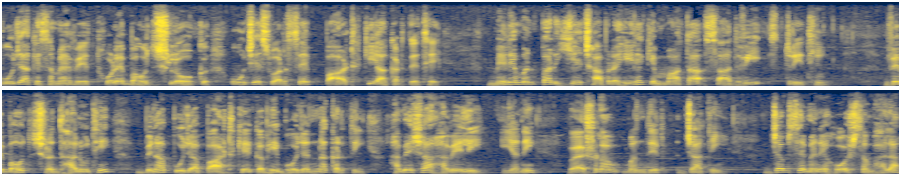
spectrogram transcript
पूजा के समय वे थोड़े बहुत श्लोक ऊँचे स्वर से पाठ किया करते थे। मेरे मन पर यह छाप रही है कि माता साध्वी स्त्री थीं। वे बहुत श्रद्धालु थीं, बिना पूजा पाठ के कभी भोजन न करती, हमेशा हवेली, यानी वैष्णव मंदिर जाती। जब से मैंने होश संभाला,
